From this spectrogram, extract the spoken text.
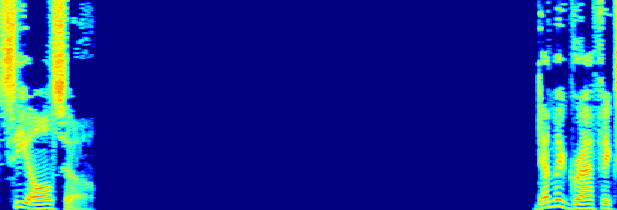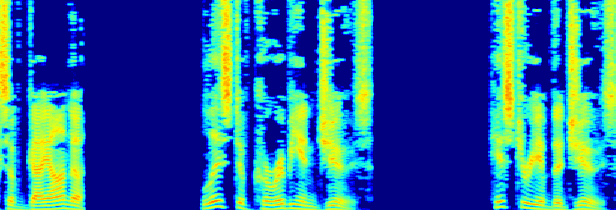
See also. Demographics of Guyana. List of Caribbean Jews. History of the Jews.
